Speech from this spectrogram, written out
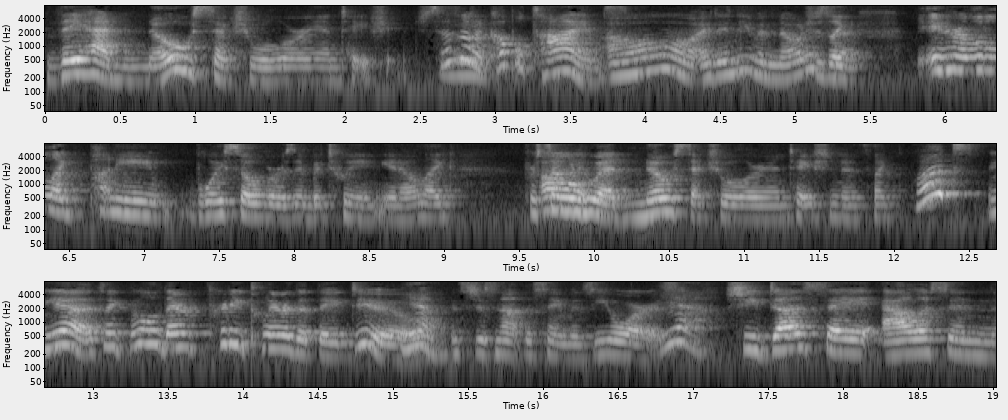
they had no sexual orientation. She says it a mm. couple times. Oh, I didn't even notice. She's like. In her little like punny voiceovers in between, you know, like for oh. someone Oh. who had no sexual orientation, it's like, what? Yeah, it's like, well, they're pretty clear that they do. Yeah. It's just not the same as yours. Yeah. She does say Alice in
